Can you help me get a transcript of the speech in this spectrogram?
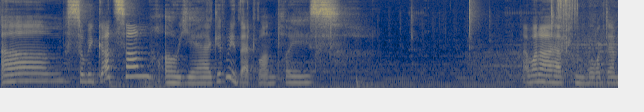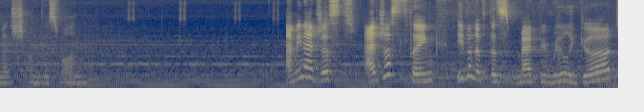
Um, so we got some. Oh yeah, give me that one, please. I wanna have more damage on this one. I mean, I just, I just think, even if this might be really good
